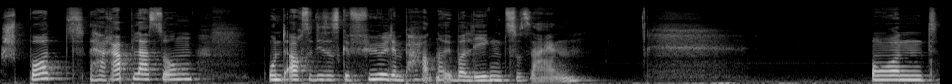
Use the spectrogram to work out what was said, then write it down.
Spott, Herablassung und auch so dieses Gefühl, dem Partner überlegen zu sein. Und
